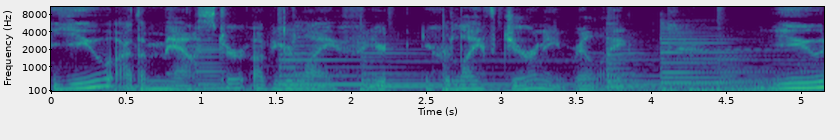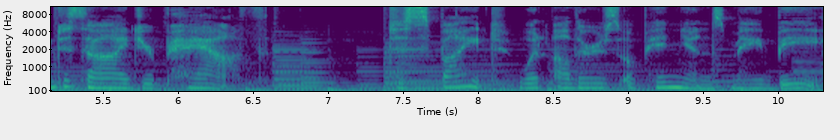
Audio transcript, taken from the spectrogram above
You are the master of your life, your, your life journey, really. You decide your path despite what others' opinions may be.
